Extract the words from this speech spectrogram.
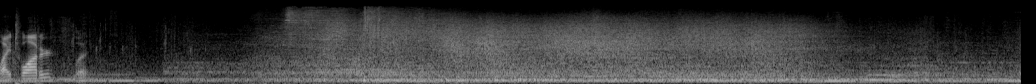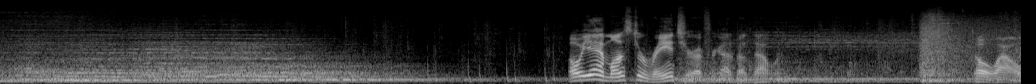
Flight water? What? Oh yeah, Monster Rancher. I forgot about that one. Oh wow.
